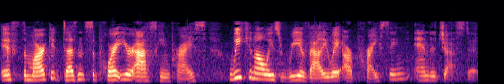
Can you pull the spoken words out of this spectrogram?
If the market doesn't support your asking price, we can always reevaluate our pricing and adjust it.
